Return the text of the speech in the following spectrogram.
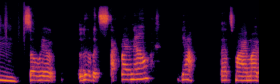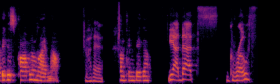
Mm. so we're a little bit stuck right now. Yeah that's my my biggest problem right now. Got it. Something bigger. Yeah that's growth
